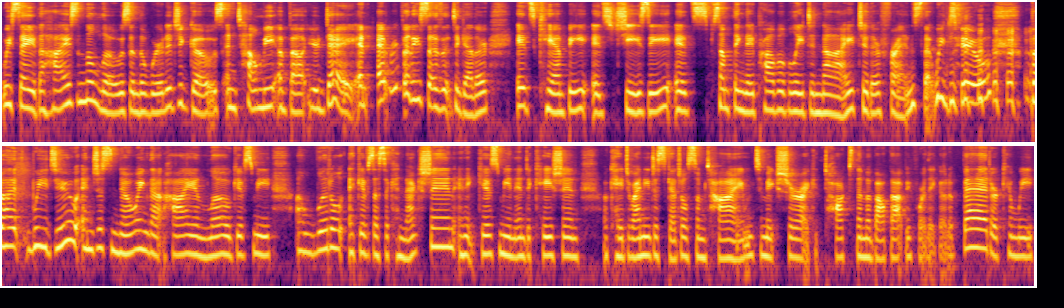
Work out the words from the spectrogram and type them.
we say the highs and the lows and the where did you goes and tell me about your day and everybody says it together it's campy it's cheesy it's something they probably deny to their friends that we do but we do and just knowing that high and low gives me a little, it gives us a connection and it gives me an indication okay, do I need to schedule some time to make sure I can talk to them about that before they go to bed? Or can we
